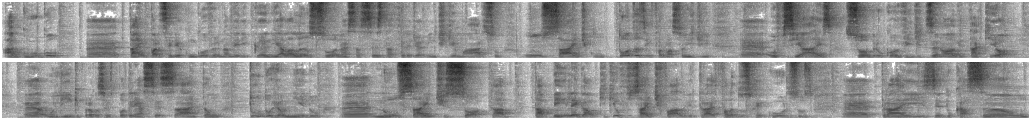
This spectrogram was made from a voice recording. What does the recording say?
A Google está é, em parceria com o governo americano e ela lançou nessa sexta-feira, dia 20 de março, um site com todas as informações de, é, oficiais sobre o Covid-19. Está aqui ó, é, o link para vocês poderem acessar. Então, tudo reunido é, num site só, tá? Tá bem legal. O que, que o site fala? Ele traz, fala dos recursos, é, traz educação,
